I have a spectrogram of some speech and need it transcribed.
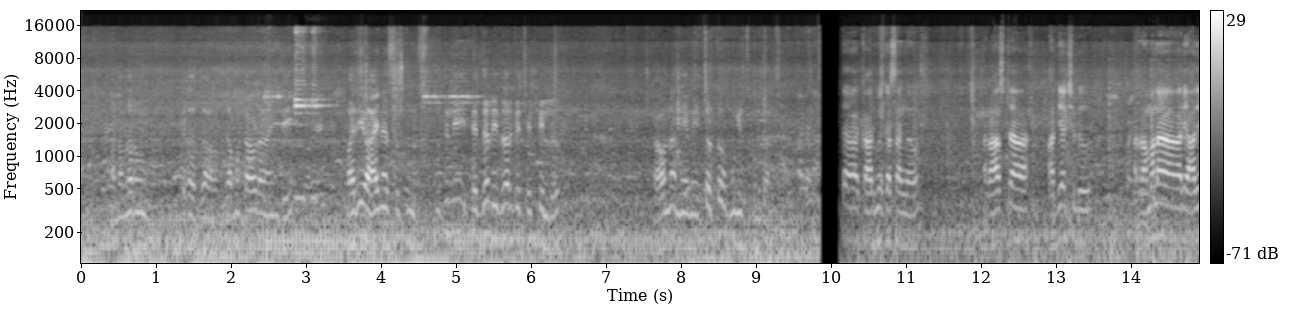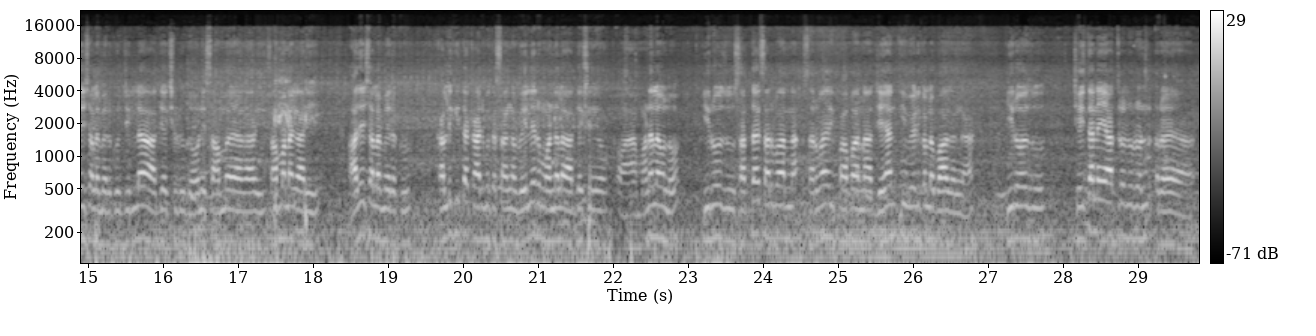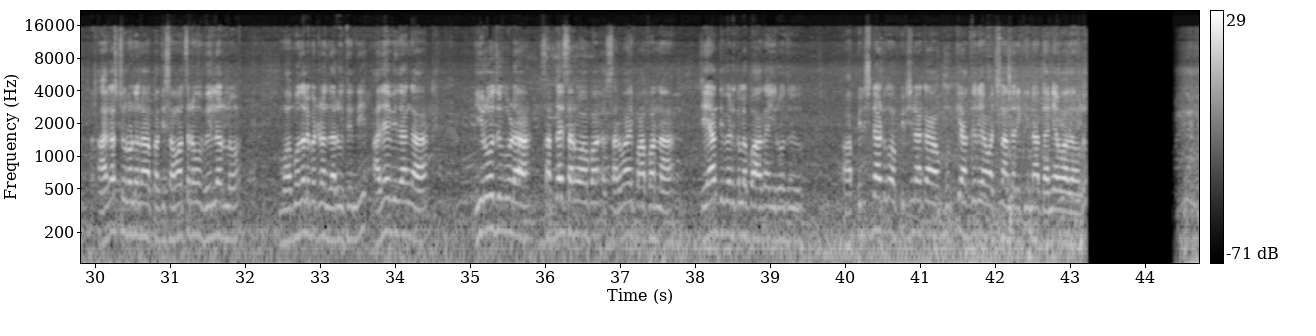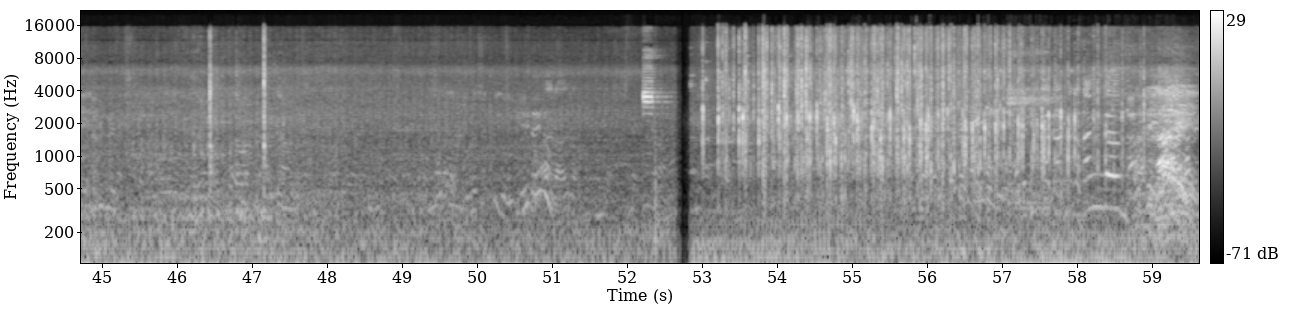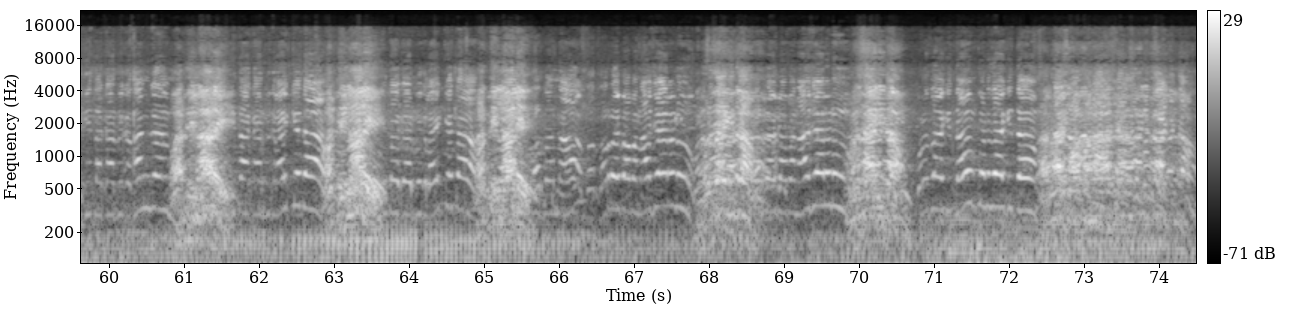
మనందరం ఇక్కడ జమ కావడం అయింది. మరియు ఆయన స్మృ- స్మృతిని పెద్దలు ఇదివరకు చెప్పిండ్రు కావున నేను ఇంతటితో ముగించుకుంటాను. కార్మిక సంఘం రాష్ట్ర అధ్యక్షుడు రమణ గారి ఆదేశాల మేరకు జిల్లా అధ్యక్షుడు గౌని సాంబయ్య గారి సామన్న గారి ఆదేశాల మేరకు కల్లిగీత కార్మిక సంఘం వేలేరు మండల అధ్యక్ష ఆ మండలంలో ఈరోజు సర్దార్ సర్వాన్న సర్వాయి పాపన్న జయంతి వేడుకల్లో భాగంగా ఈరోజు చైతన్య యాత్రలు రెండు ఆగస్టు రెండున ప్రతి సంవత్సరం వేలర్లో మొదలుపెట్టడం జరుగుతుంది. అదేవిధంగా ఈరోజు కూడా సర్దార్ సర్వా సర్వాయి పాపన్న జయంతి వేడుకలో భాగంగా ఈరోజు పిలిచినట్టుగా పిలిచినాక ముఖ్య అతిథిగా వచ్చిన అందరికీ నా ధన్యవాదాలు. కార్మిక సంఘం. కార్మికుల ఐక్యత. సర్వై బాబా నాశాలను సర్వై బాబా నాశాలను కొనసాగిద్దాం. కొనసాగిద్దాం. కొనసాగిద్దాం.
